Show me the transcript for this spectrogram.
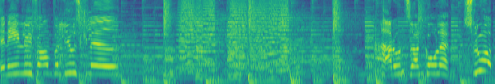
Øh, en helt ny form for livsglæde. Har du en sådan cola? Slurp!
